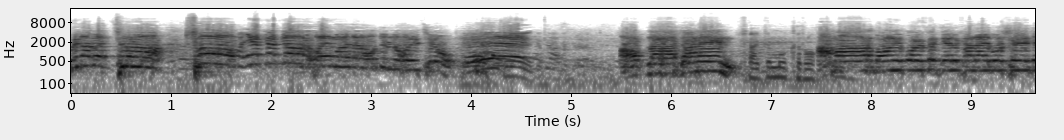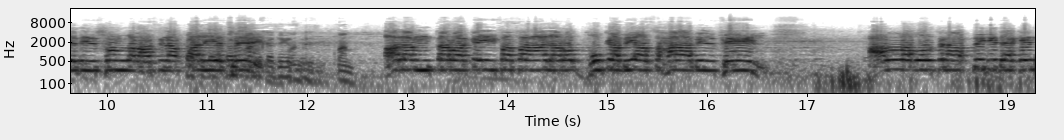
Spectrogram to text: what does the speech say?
ভেদাভেদ ছিল না। সব একাকার হয়ে ময়দানে অতীর্ণ হয়েছিল। আপনারা জানেন আমার মনে পড়েছে জেলখানায় বসে যেদিন শুনলাম হাসিনা পালিয়েছে। আলম তারা কাইফা ফাআলা রাব্বুকা বিআসহাবিল ফিল। আল্লাহ বলছেন আপনি কি দেখেন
